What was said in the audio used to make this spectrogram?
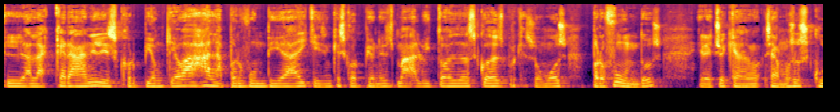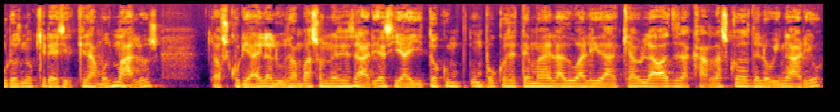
el alacrán, el escorpión que baja a la profundidad y que dicen que escorpión es malo y todas esas cosas porque somos profundos. El hecho de que seamos oscuros no quiere decir que seamos malos la oscuridad y la luz ambas son necesarias y ahí toco un, poco ese tema de la dualidad que hablabas, de sacar las cosas de lo binario,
